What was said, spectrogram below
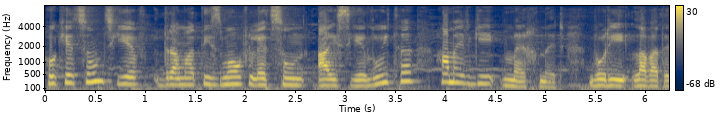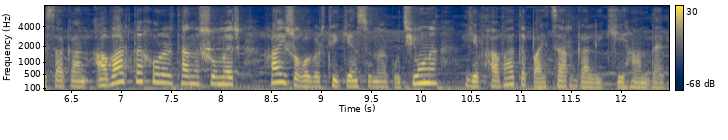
Հոգեցունց եւ դրամատիզմով լեցուն այս ելույթը համերգի մեղն էր, որի լավատեսական ավարտը խորհրդանշում էր հայ ժողովրդի կենսունակությունը եւ հավատը պայծառ գալիքի հանդեպ։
